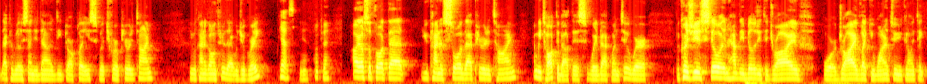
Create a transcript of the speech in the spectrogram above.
that could really send you down a deep, dark place. Which, for a period of time, you were kind of going through that. Would you agree? yes. Yeah. Okay. I also thought that you kind of saw that period of time, and we talked about this way back when too, where because you still didn't have the ability to drive or drive like you wanted to, you can only take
